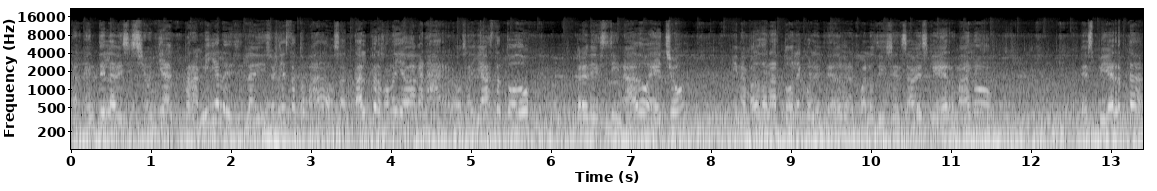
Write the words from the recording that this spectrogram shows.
realmente la decisión ya, para mí ya la, la decisión ya está tomada, o sea, tal persona ya va a ganar, o sea, ya está todo predestinado, hecho, y nada más nos dan a tole con el dedo en el cual nos dicen, ¿sabes qué, hermano? Despierta.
